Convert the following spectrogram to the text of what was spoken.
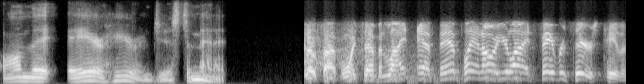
on the air here in just a minute. 105.7 Light FM, playing all your light favorites. There's Taylor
